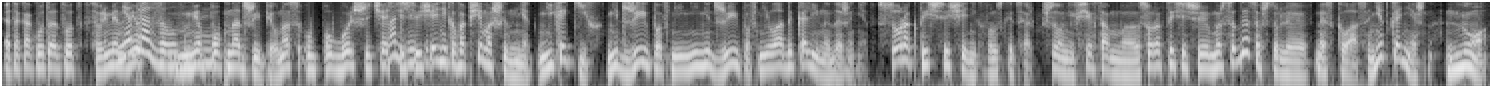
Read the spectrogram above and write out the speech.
это как вот этот вот современный мем, поп на джипе. У нас у, у большей части священников вообще машин нет. Никаких. Ни джипов, ни, ни, ни джипов, ни лады калины даже нет. 40 тысяч священников в русской церкви. Что у них всех там 40 э, тысяч мерседесов, что ли, С-класса? Нет, конечно. Но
